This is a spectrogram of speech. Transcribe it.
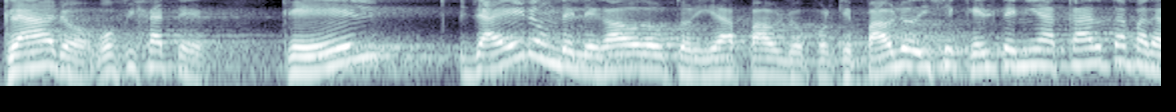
Claro, vos fíjate que él ya era un delegado de autoridad, Pablo, porque Pablo dice que él tenía carta para,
